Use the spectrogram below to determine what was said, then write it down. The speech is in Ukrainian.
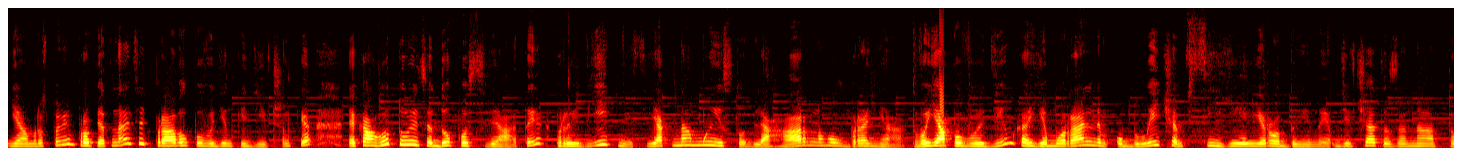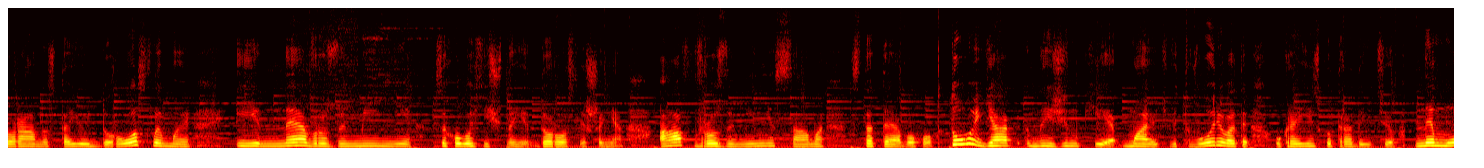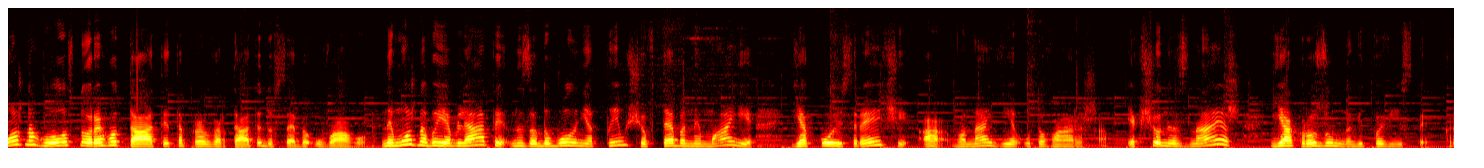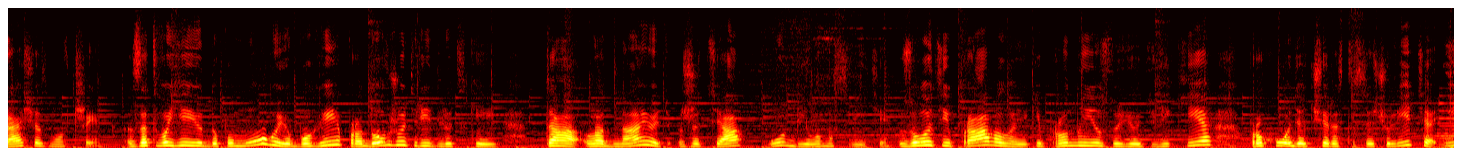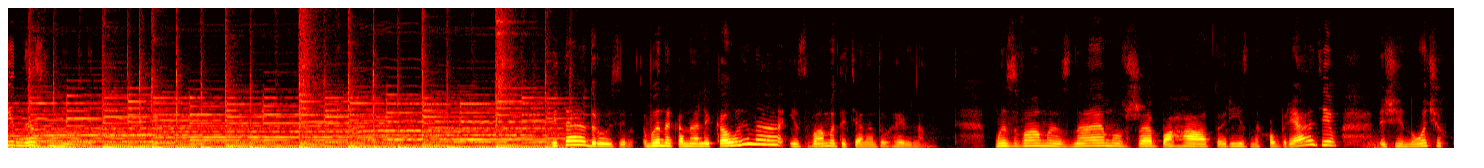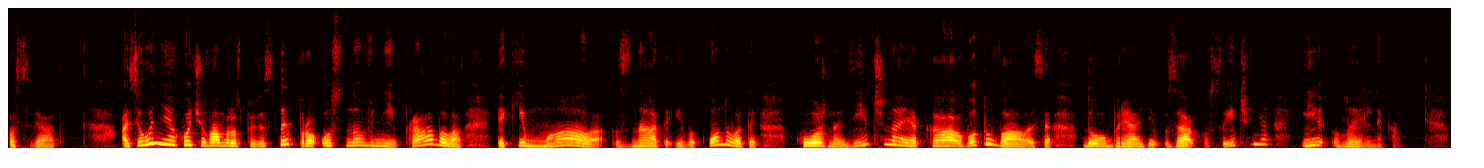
Я вам розповім про 15 правил поведінки дівчинки, яка готується до посвяти. Привітність як намисто для гарного вбрання. Твоя поведінка є моральним обличчям всієї родини. Дівчата занадто рано стають дорослими і не в розумінні психологічної дорослішання, а в розумінні саме статевого. Хто як не жінки мають відтворювати українську традицію? Не можна голосно реготати та привертати до себе увагу. Не можна виявляти незадоволення тим, що в тебе немає якоїсь речі, а вона є у товариша. Якщо не знаєш, як розумно відповісти, краще змовчи. За твоєю допомогою боги продовжують рід людський та ладнають життя у білому світі. Золоті правила, які пронизують віки, проходять через тисячоліття і незмінні. Вітаю, друзі! Ви на каналі Калина і з вами Тетяна Дугельна. Ми з вами знаємо вже багато різних обрядів жіночих посвят. А сьогодні я хочу вам розповісти про основні правила, які мала знати і виконувати кожна дівчина, яка готувалася до обрядів закосичення і лельника.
